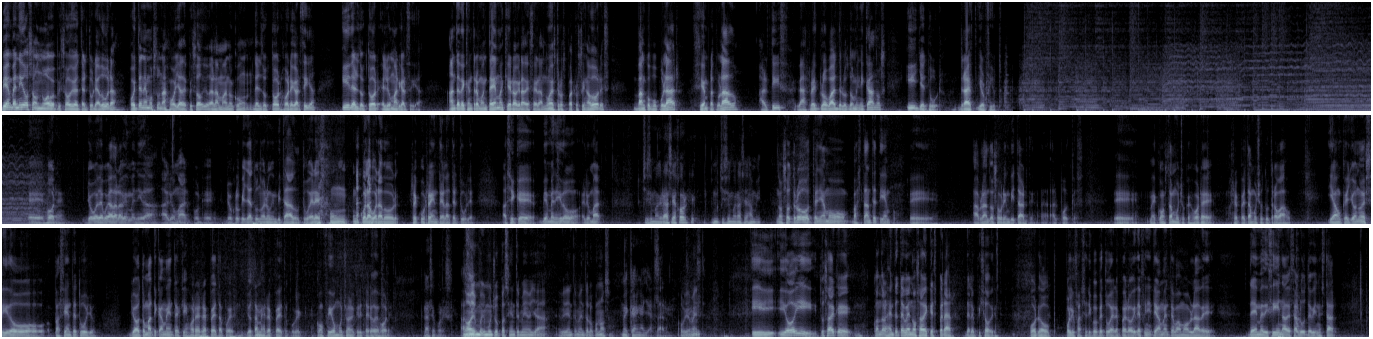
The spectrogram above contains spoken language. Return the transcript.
Bienvenidos a un nuevo episodio de Tertuliadura. Hoy tenemos una joya de episodio de la mano con, del doctor Jorge García y del doctor Eliomar García. Antes de que entremos en tema, quiero agradecer a nuestros patrocinadores, Banco Popular, Siempre a tu lado, Artis, la Red Global de los Dominicanos y Jetour, Drive Your Future. Eh, Jorge, yo le voy a dar la bienvenida a Leomar porque yo creo que ya tú no eres un invitado, tú eres un, un colaborador recurrente de la tertulia. Así que bienvenido, Leomar. Muchísimas gracias, Jorge. Muchísimas gracias a mí. Nosotros teníamos bastante tiempo eh, hablando sobre invitarte al podcast. Eh, me consta mucho que Jorge respeta mucho tu trabajo. Y aunque yo no he sido paciente tuyo, yo automáticamente, quien Jorge respeta, pues yo también respeto, porque confío mucho en el criterio de Jorge. Gracias por eso. no, y, muchos pacientes míos ya evidentemente lo conocen. Me caen allá. Claro. Obviamente. Y, y, hoy, tú sabes que cuando la gente te ve no sabe qué esperar del episodio, por lo polifacético que tú eres, pero hoy definitivamente vamos a hablar de, de medicina, de salud, de bienestar.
